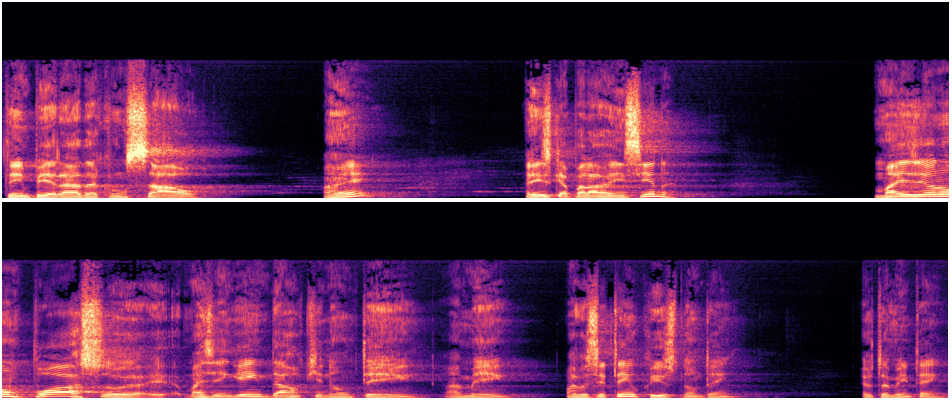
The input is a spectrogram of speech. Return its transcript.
temperada com sal. Amém? É isso que a palavra ensina? Mas eu não posso, mas ninguém dá o que não tem. Amém. Mas você tem o Cristo, não tem? Eu também tenho.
